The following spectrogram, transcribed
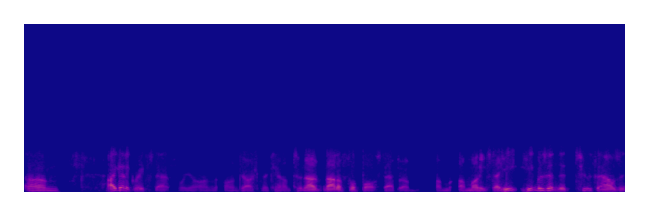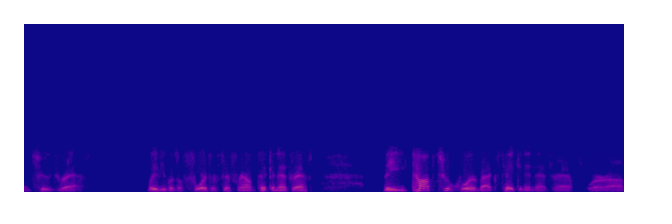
Um, I got a great stat for you on on Josh McCown too. Not not a football stat, but a, a, a money stat. He he was in the 2002 draft. I believe he was a fourth or fifth round pick in that draft. The top two quarterbacks taken in that draft were um,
